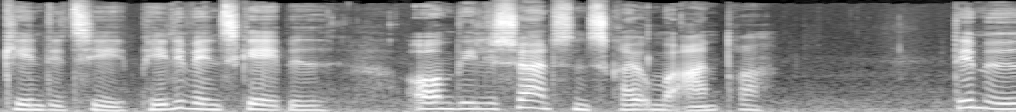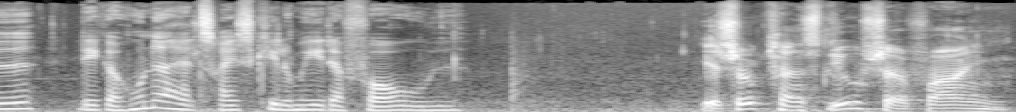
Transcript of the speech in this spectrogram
kendte til pindevenskabet, og om Ville Sørensen skrev med andre. Det møde ligger 150 km forude. Jeg søgte hans livserfaring,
